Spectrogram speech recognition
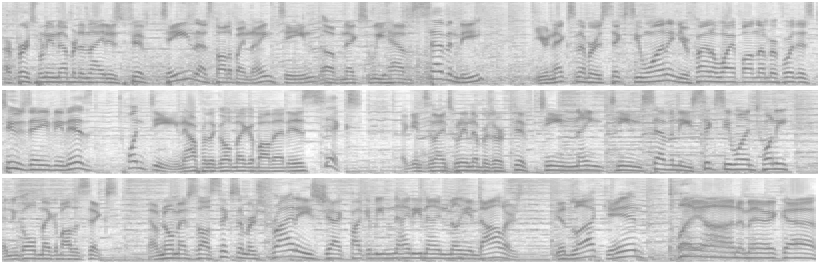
Our first winning number tonight is 15. That's followed by 19. Up next, we have 70. Your next number is 61, and your final white ball number for this Tuesday evening is 20. Now for the gold mega ball, that is 6. Again, tonight's winning numbers are 15, 19, 70, 61, 20, and the gold mega ball is 6. Now, no one matches all six numbers, Friday's jackpot could be $99 million. Good luck and play on, America.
